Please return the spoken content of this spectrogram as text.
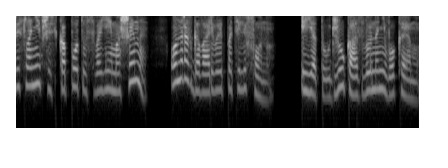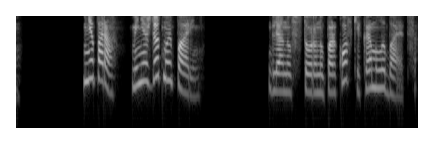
Прислонившись к капоту своей машины, он разговаривает по телефону, и я тут же указываю на него Кэму. «Мне пора, меня ждет мой парень». Глянув в сторону парковки, Кэм улыбается.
